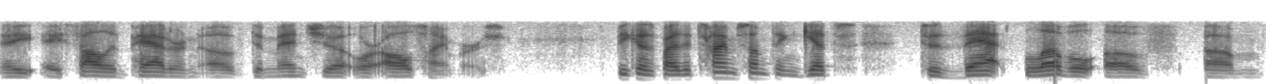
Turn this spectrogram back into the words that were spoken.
a, a solid pattern of dementia or Alzheimer's. Because by the time something gets to that level of um,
